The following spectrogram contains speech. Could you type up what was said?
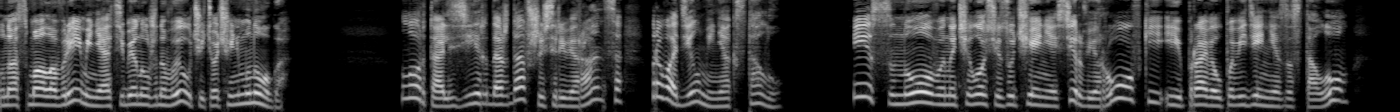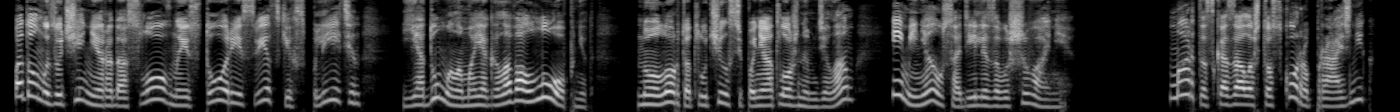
У нас мало времени, а тебе нужно выучить очень много». Лорд Альзир, дождавшись реверанса, проводил меня к столу. И снова началось изучение сервировки и правил поведения за столом, потом изучение родословной, истории, светских сплетен. Я думала, моя голова лопнет, но лорд отлучился по неотложным делам и меня усадили за вышивание. Марта сказала, что скоро праздник.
